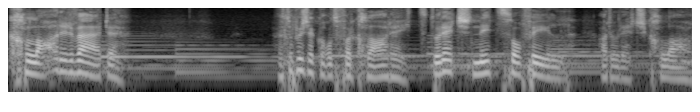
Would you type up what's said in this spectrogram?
klarer werden Du bist ein Gott vor Klarheit. Du redest nicht so viel, aber du redest klar.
